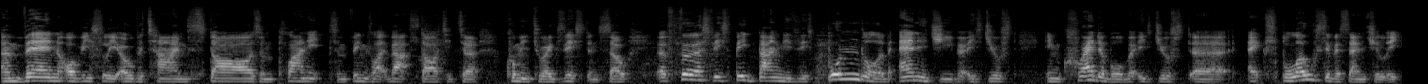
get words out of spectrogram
and then obviously over time stars and planets and things like that started to come into existence. So at first this Big Bang is this bundle of energy that is just incredible, that is just uh, explosive essentially,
